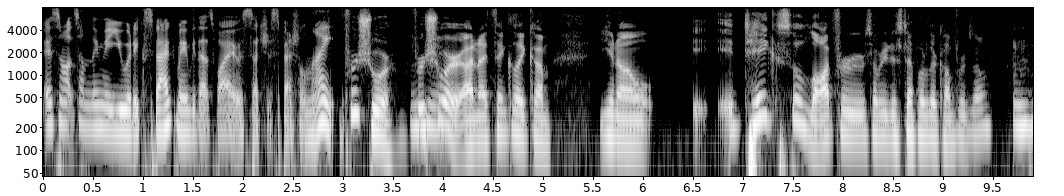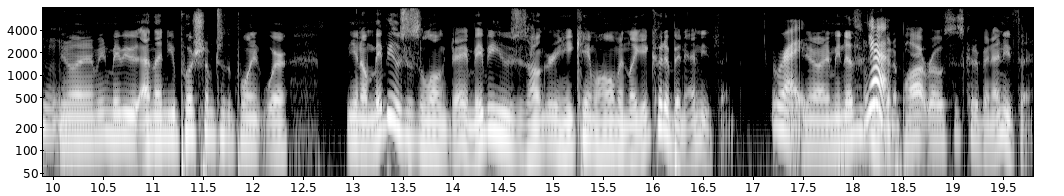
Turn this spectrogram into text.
it's not something that you would expect maybe that's why it was such a special night For sure, for Mm-hmm. sure, and I think like um, you know, it, it takes a lot for somebody to step out of their comfort zone. mm-hmm. You know what I mean? Maybe, and then you push them to the point where, you know, maybe it was just a long day. Maybe he was just hungry and he came home and like it could have been anything. right You know what I mean? This could Yeah. have been a pot roast. This could have been anything.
